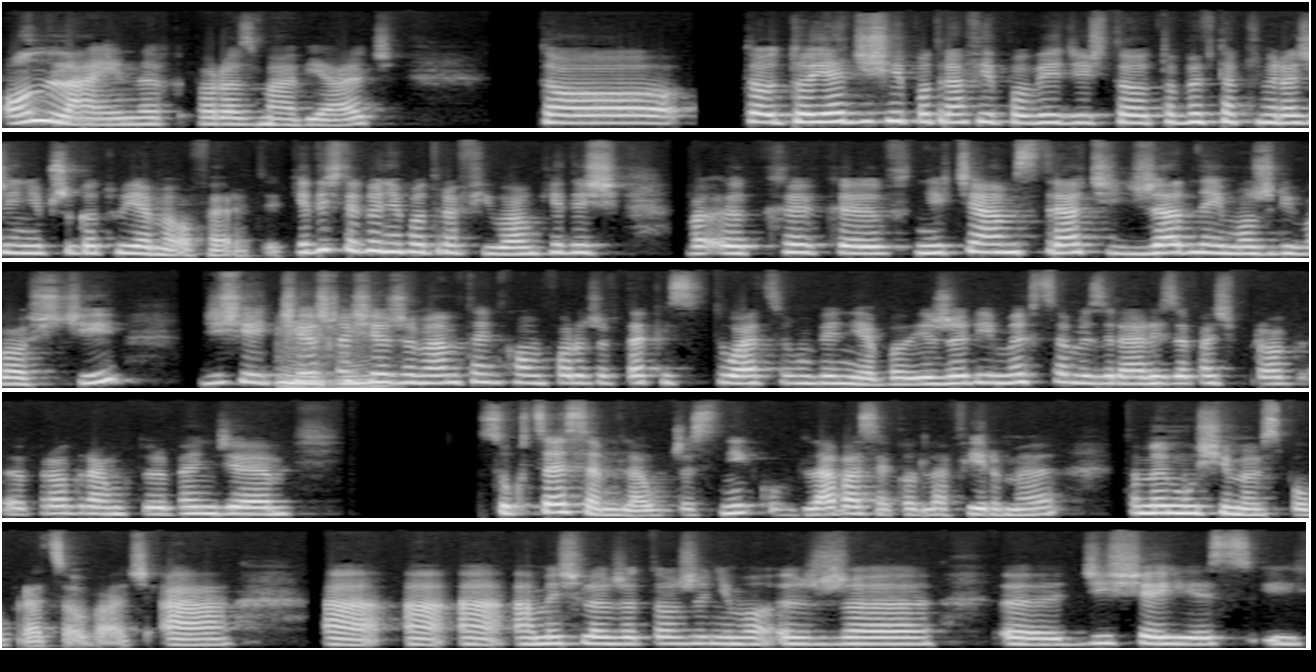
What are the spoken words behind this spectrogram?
online porozmawiać, to to, to ja dzisiaj potrafię powiedzieć, to, to my w takim razie nie przygotujemy oferty. Kiedyś tego nie potrafiłam, kiedyś nie chciałam stracić żadnej możliwości. Dzisiaj cieszę się, mhm. że mam ten komfort, że w takiej sytuacji mówię nie, bo jeżeli my chcemy zrealizować pro, program, który będzie sukcesem dla uczestników, dla Was jako dla firmy, to my musimy współpracować. A, a, a, a myślę, że to, że, nie, że y, dzisiaj jest ich,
